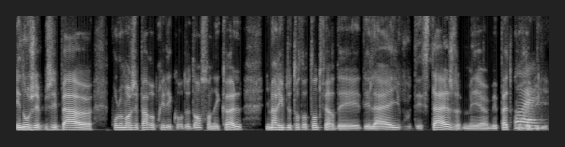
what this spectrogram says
et non, j'ai pas, euh, pour le moment, j'ai pas repris les cours de danse en école. Il m'arrive de temps en temps de faire des, des lives ou des stages, mais, euh, mais pas de cours réguliers.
